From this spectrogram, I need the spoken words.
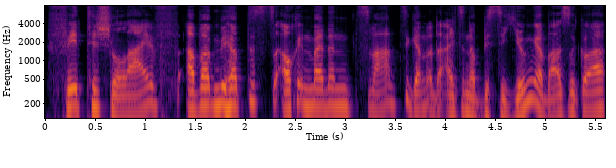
Fetisch live, aber mir hat das auch in meinen 20ern oder als ich noch ein bisschen jünger war sogar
